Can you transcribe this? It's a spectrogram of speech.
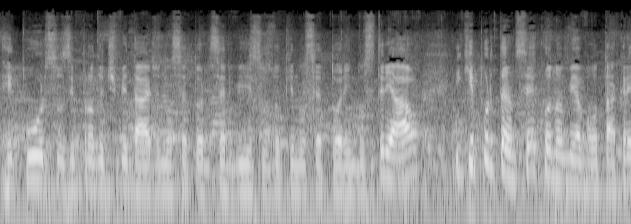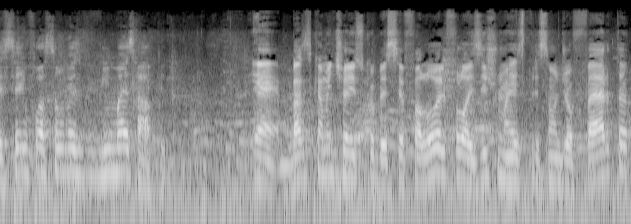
recursos e produtividade no setor de serviços do que no setor industrial e que, portanto, se a economia voltar a crescer, a inflação vai vir mais rápido. É, basicamente é isso que o BC falou. Ele falou: existe uma restrição de oferta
